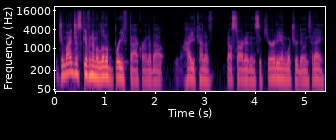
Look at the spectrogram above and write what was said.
Would you mind just giving them a little brief background about you know how you kind of got started in security and what you're doing today?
